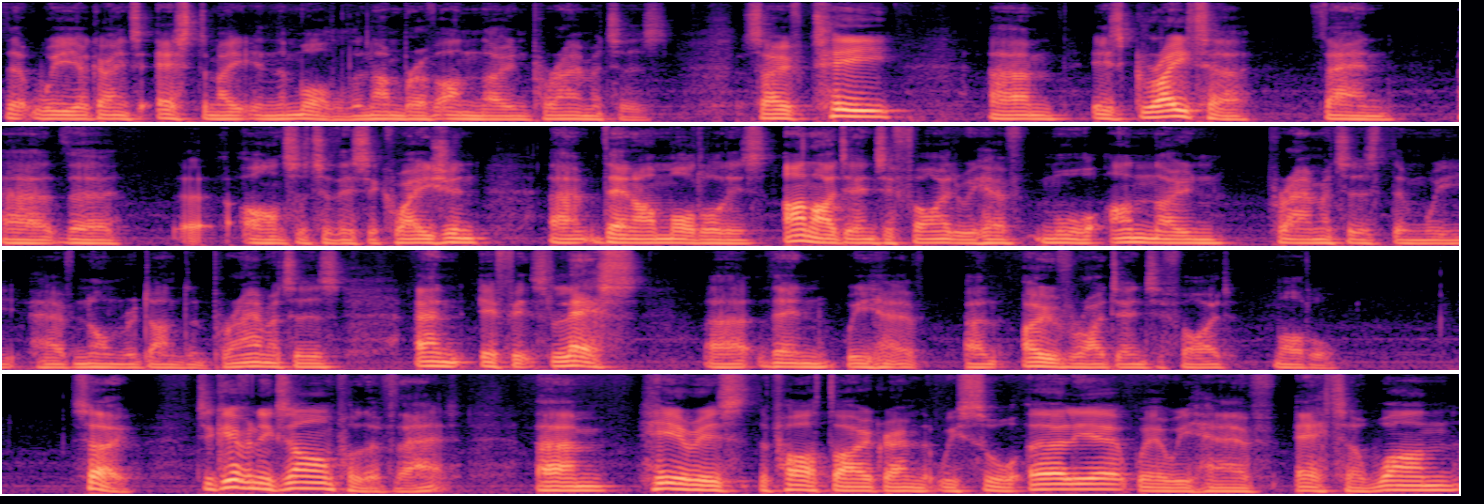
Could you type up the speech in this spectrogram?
that we are going to estimate in the model, the number of unknown parameters. So if t um, is greater than uh, the uh, answer to this equation, um, then our model is unidentified. We have more unknown parameters than we have non-redundant parameters. And if it's less, uh, then we have an over-identified model. So to give an example of that, um, here is the path diagram that we saw earlier where we have eta 1,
